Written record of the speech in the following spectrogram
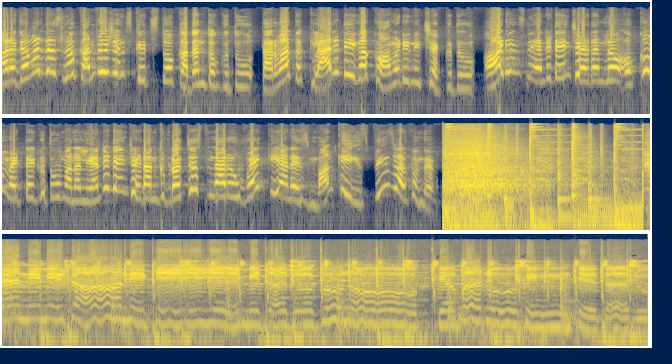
మన జబర్దస్త్లో కన్ఫ్యూజన్ స్కిట్స్తో కథం తొక్కుతూ తర్వాత క్లారిటీగా కామెడీని చెక్కుతూ ఆడియన్స్ని ఎంటర్టైన్ చేయడంలో ఒక్కో మెట్టెక్కుతూ మనల్ని ఎంటర్టైన్ చేయడానికి ఇప్పుడు వచ్చేస్తున్నారు వెంకీ అనేజ్ మంకీస్ ప్లీజ్ వెల్కమ్ దెమ్ నిమిషానికి ఏమి జరుగునో ఎవరు హించెదరు?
